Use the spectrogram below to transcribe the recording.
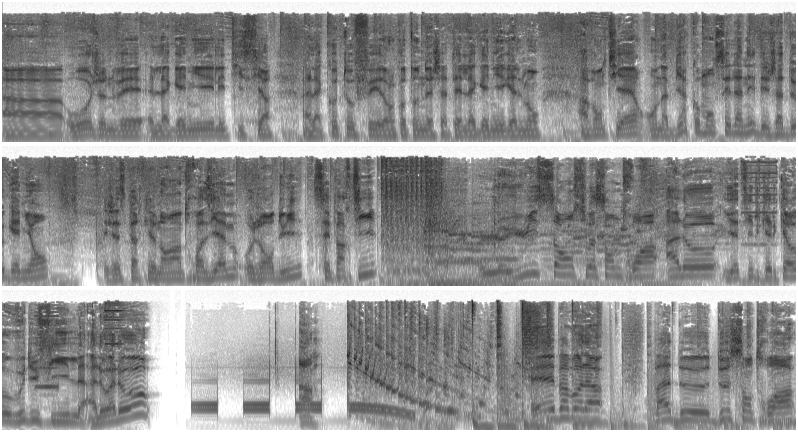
à, au Haut-Genevet l'a gagné. Laetitia à la Côte dans le canton de Neuchâtel l'a gagné également avant-hier. On a bien commencé l'année, déjà deux gagnants. J'espère qu'il y en aura un troisième aujourd'hui. C'est parti le 863. Allô Y a-t-il quelqu'un au bout du fil? Allô, allô? Ah. Eh ben voilà pas de 203,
